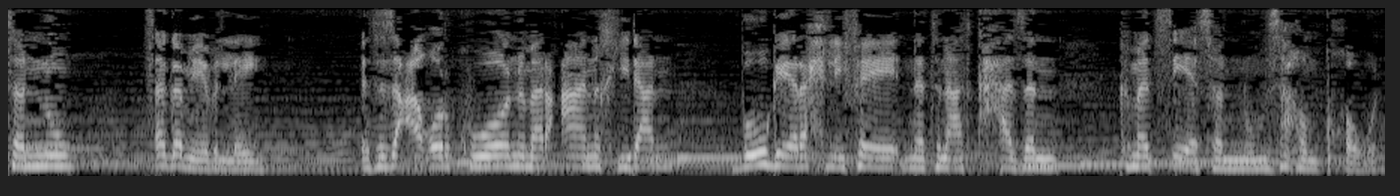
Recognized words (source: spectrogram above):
ሰኑ ጸገም የብለይ እቲ ዝዓቖርክዎ ንመርዓ ንኺዳን ብኡ ገይረ ሕሊፈ ነቲ ናትኪ ሓዘን ክመጽእ እየ ሰኑ ምሳኹም ክኸውን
